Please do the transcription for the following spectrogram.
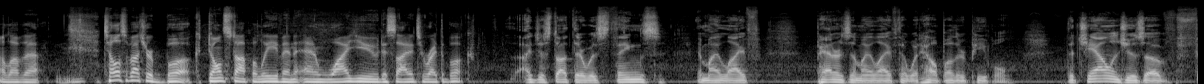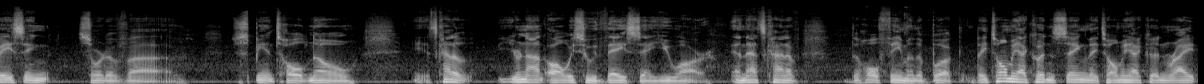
I love that. Mm-hmm. Tell us about your book, Don't Stop Believing, and why you decided to write the book. I just thought there was things in my life, patterns in my life that would help other people. The challenges of facing sort of uh, just being told no, it's kind of you're not always who they say you are, and that's kind of the whole theme of the book. They told me I couldn't sing, they told me I couldn't write,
